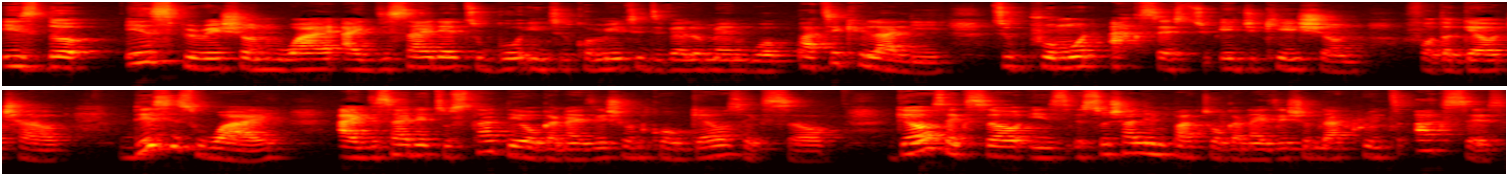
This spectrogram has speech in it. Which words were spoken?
is the inspiration why I decided to go into community development work, particularly to promote access to education for the girl child. This is why I decided to start the organization called Girls Excel Girls Excel is a social impact organization that creates access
